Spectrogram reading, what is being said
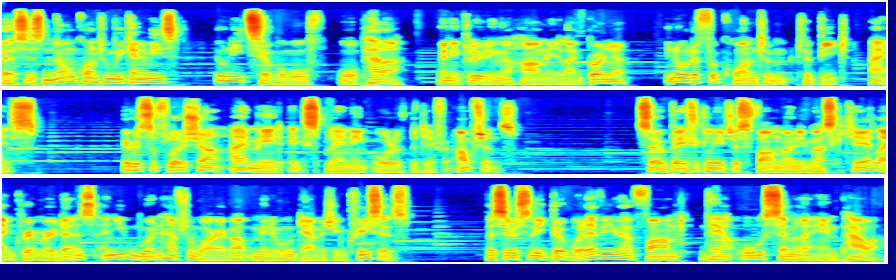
Versus non-quantum weak enemies, you'll need Silverwolf or Pela, when including a harmony like Bronya, in order for quantum to beat ice. Here is a flowchart I made explaining all of the different options. So basically just farm only Musketeer like Grimro does and you won't have to worry about minimal damage increases. but seriously go whatever you have farmed, they are all similar in power.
